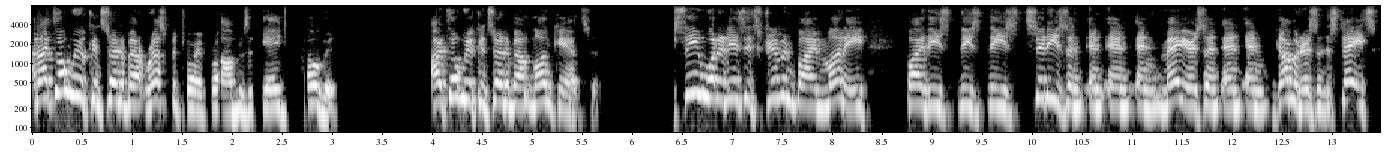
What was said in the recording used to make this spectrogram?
And I thought we were concerned about respiratory problems at the age of COVID. I thought we were concerned about lung cancer. See what it is? It's driven by money by these these these cities and and and, and mayors and, and and governors in the states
